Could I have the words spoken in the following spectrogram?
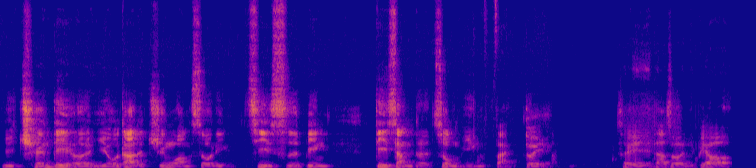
与全地和犹大的君王、首领、祭司并地上的众民反对。所以他说：“你不要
